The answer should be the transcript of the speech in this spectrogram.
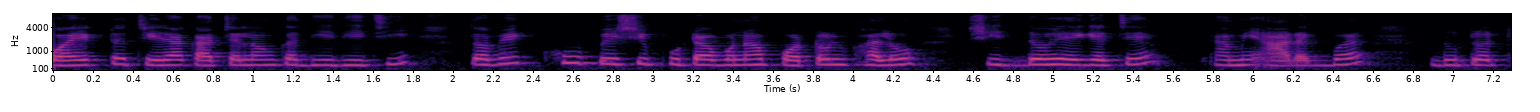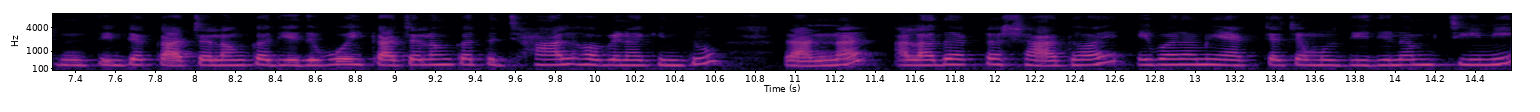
কয়েকটা চেরা কাঁচা লঙ্কা দিয়ে দিয়েছি। তবে খুব বেশি ফুটাবো না। পটল ভালো সিদ্ধ হয়ে গেছে। আমি আর একবার দুটো তিনটা কাঁচা লঙ্কা দিয়ে দেবো। ওই কাঁচা লঙ্কাতে ঝাল হবে না কিন্তু রান্নার। আলাদা একটা স্বাদ হয়। এবার আমি এক চা চামচ দিয়ে দিলাম চিনি।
